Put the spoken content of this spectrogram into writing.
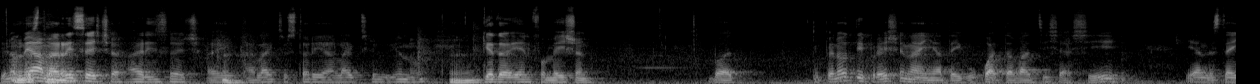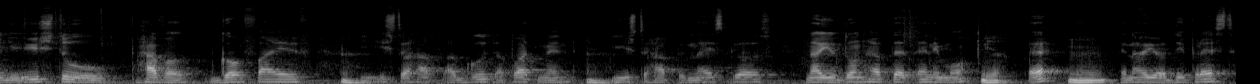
you know me i'm a researcher i research I, mm. I like to study i like to you know mm. gather information. But peno depression anyata ikukwata vatisha shi you understand you used to have a gold five you used to have a good apartment you used to have the nice girls now you don't have that anymore Yeah. eh? Mhm. and now you're depressed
